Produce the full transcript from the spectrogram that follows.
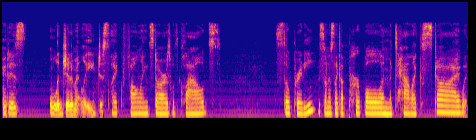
It is legitimately just like falling stars with clouds. So pretty. This one is like a purple and metallic sky with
